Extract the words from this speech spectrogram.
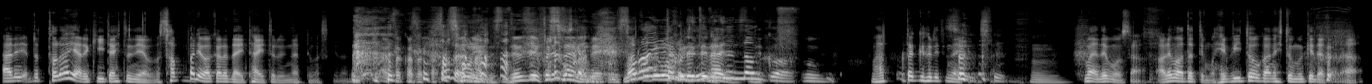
あれ、トライアル聞いた人にはさっぱりわからないタイトルになってますけどね。あ、そっかそっか。そうだよね。そうなんですね全然触れてないよね。トライアル触れてないですね全然なんか、うん。全く触れてないけどさ。うん。まあでもさ、あれはだってもうヘビートーカーの人向けだから、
